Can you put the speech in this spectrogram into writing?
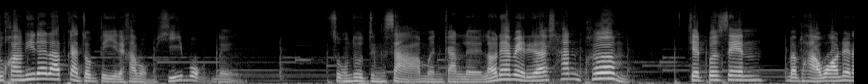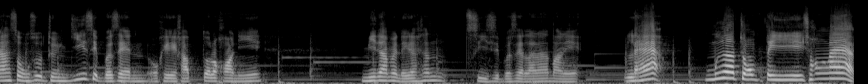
ทุกครั้งที่ได้รับการโจมตีนะครับผมคีบวก1 สูงสุดถึง 3 เหมือนกันเลย แล้ว Damage Reduction เพิ่ม 7%แบบถาวรด้วยนะ สูงสุดถึง 20%โอเคครับ ตัวละครนี้มี Damage Reduction 40%แล้วนะตอนนี้ และเมื่อโจมตีช่องแรก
